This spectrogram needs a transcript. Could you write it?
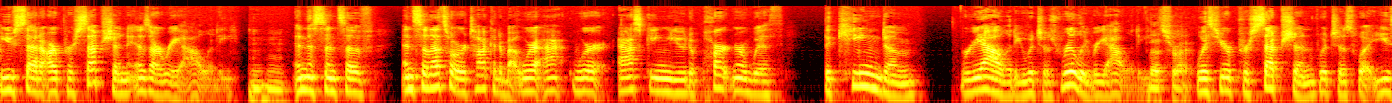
you said our perception is our reality Mhm. in the sense of, and so that's what we're talking about. We're a, we're asking you to partner with the kingdom reality, which is really reality, That's right. with your perception, which is what you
